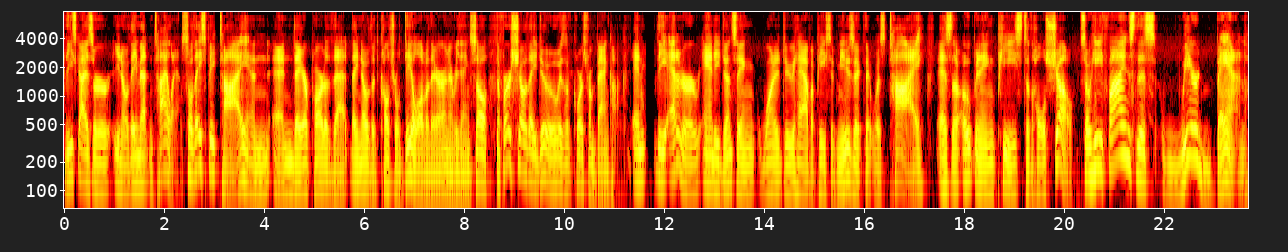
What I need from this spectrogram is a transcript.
these guys are, you know, they met in Thailand, so they speak Thai, and and they are part of that. They know the cultural deal over there and everything. So the first show they do is, of course, from Bangkok, and the editor Andy Dunsing wanted to have a piece of music that was Thai as the opening piece to the whole show. So he finds this weird band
